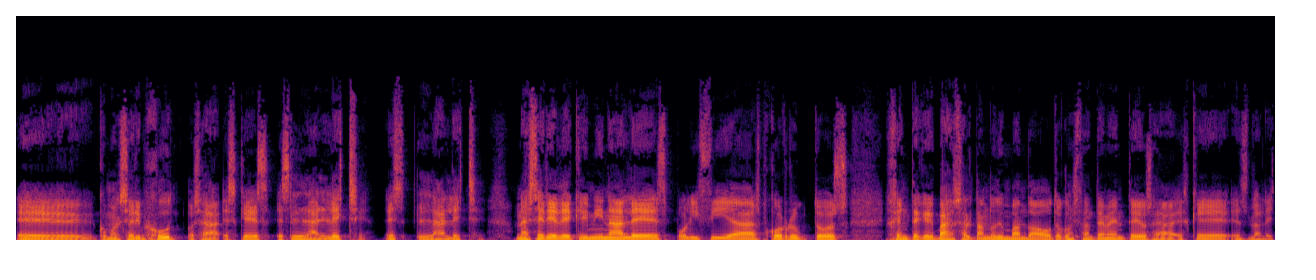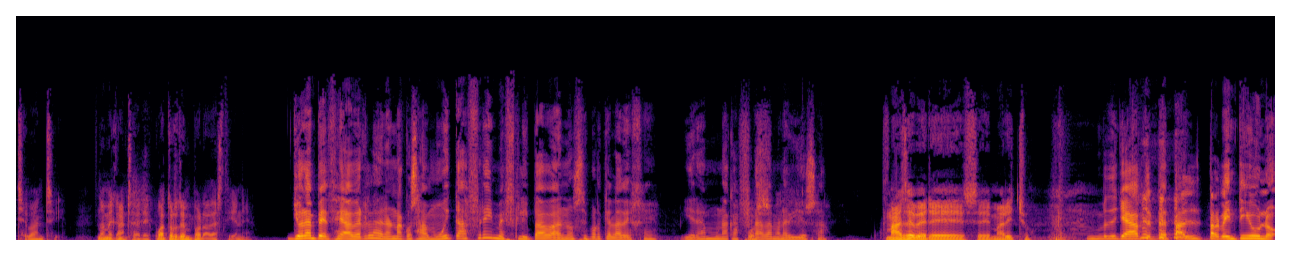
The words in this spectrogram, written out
Eh, como el Sheriff Hood, o sea, es que es, es la leche, es la leche. Una serie de criminales, policías, corruptos, gente que va saltando de un bando a otro constantemente, o sea, es que es la leche, Banshee. No me cansaré, cuatro temporadas tiene. Yo la empecé a verla, era una cosa muy cafre y me flipaba, no sé por qué la dejé. Y era una cafrada Pues- maravillosa. Más deberes, eh, Marichu. Ya para el 21.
